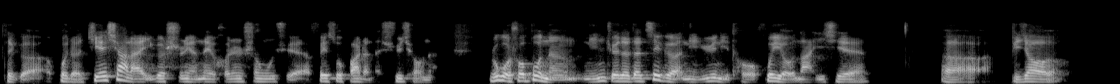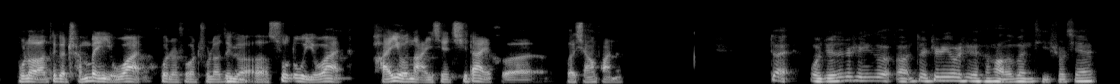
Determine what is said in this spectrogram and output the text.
这个或者接下来一个十年内合成生物学飞速发展的需求呢？如果说不能，您觉得在这个领域里头会有哪一些呃比较？除了这个成本以外，或者说除了这个呃速度以外，还有哪一些期待和和想法呢？对，我觉得这是一个呃，对，这是又是一个很好的问题。首先，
